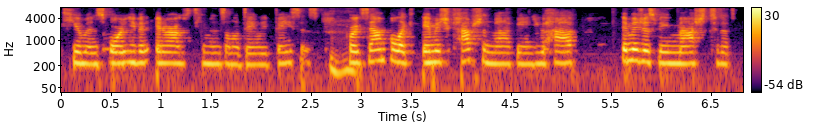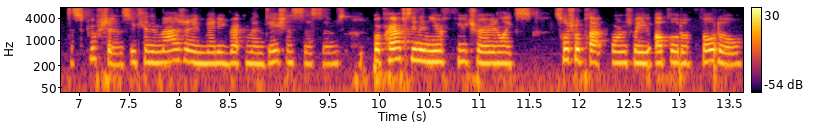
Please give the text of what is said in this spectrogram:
humans or even interact with humans on a daily basis. Mhm. For example, like image caption mapping, you have images being matched to the descriptions. You can imagine in many recommendation systems, or perhaps in the near future, in like social platforms, when you upload a photo,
